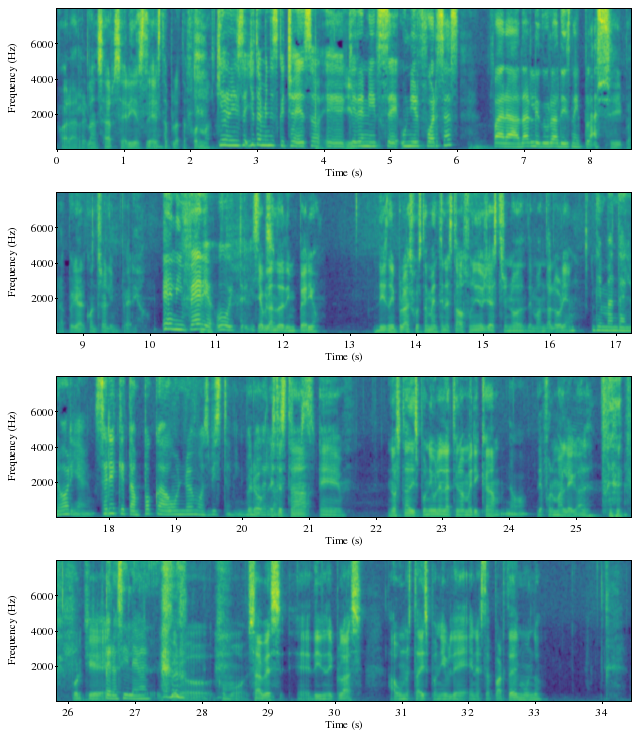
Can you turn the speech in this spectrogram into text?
para relanzar series de esta plataforma. Quieren irse, yo también escuché eso, eh, quieren irse, unir fuerzas para darle duro a Disney Plus. Sí, para pelear contra el imperio. El imperio, uy, triste. Y hablando de imperio, Disney Plus justamente en Estados Unidos ya estrenó The Mandalorian. The Mandalorian, serie que tampoco aún no hemos visto ninguna Pero esta está eh, no está disponible en Latinoamérica no. de forma legal. porque. Pero sí legal. Eh, pero como sabes, eh, Disney Plus aún no está disponible en esta parte del mundo.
